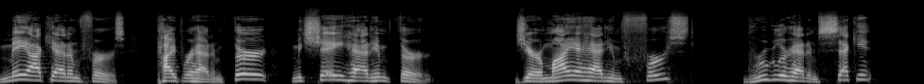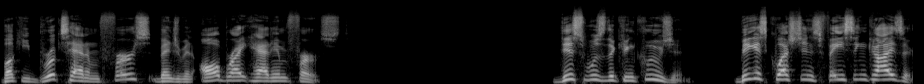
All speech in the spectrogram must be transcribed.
Mayock had him first. Kiper had him third. McShay had him third. Jeremiah had him first. Brugler had him second. Bucky Brooks had him first. Benjamin Albright had him first. This was the conclusion. Biggest questions facing Kizer.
